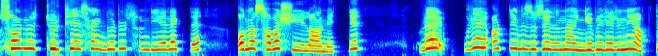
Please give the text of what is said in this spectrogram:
Sonra Türkiye sen görürsün diyerek de ona savaş ilan etti ve ve Akdeniz üzerinden gemilerini yaptı.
